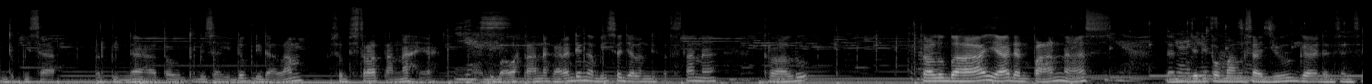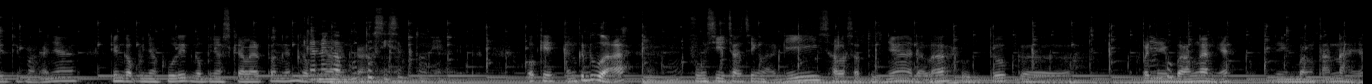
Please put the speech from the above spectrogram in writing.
untuk bisa berpindah atau untuk bisa hidup di dalam substrat tanah ya yes di bawah tanah karena dia nggak bisa jalan di atas tanah terlalu terlalu bahaya dan panas Iya. dan Iya, jadi pemangsa sensitif. juga dan sensitif makanya dia nggak punya kulit nggak punya skeleton kan nggak karena punya nggak butuh sih sebetulnya oke yang kedua Mhm. Fungsi cacing lagi salah satunya adalah untuk eh, penyeimbangan ya penyeimbang tanah ya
